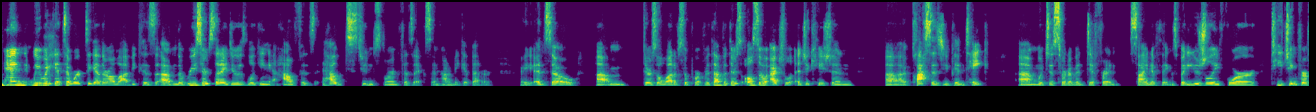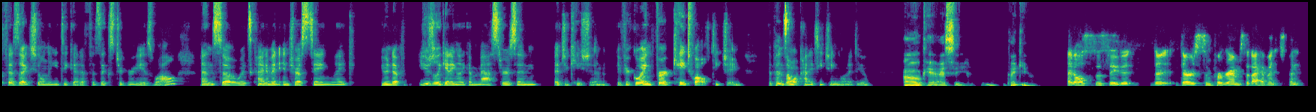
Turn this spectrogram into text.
and we would get to work together a lot because um, the research that i do is looking at how phys- how students learn physics and how to make it better right and so um, there's a lot of support for that but there's also actual education uh, classes you can take um, which is sort of a different side of things but usually for teaching for physics you'll need to get a physics degree as well and so it's kind of an interesting like you end up usually getting like a master's in education if you're going for K-12 teaching. Depends on what kind of teaching you want to do. Oh, okay, I see. Thank you. I'd also say that there there are some programs that I haven't spent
